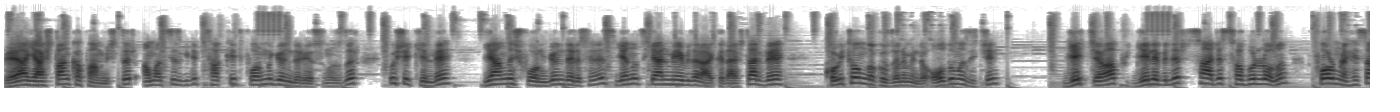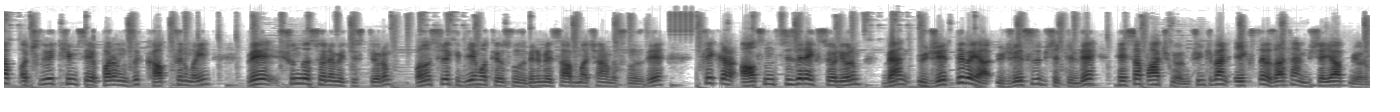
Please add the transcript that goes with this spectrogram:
Veya yaştan kapanmıştır ama siz gidip taklit formu gönderiyorsunuzdur. Bu şekilde yanlış form gönderirseniz yanıt gelmeyebilir arkadaşlar ve Covid-19 döneminde olduğumuz için geç cevap gelebilir. Sadece sabırlı olun. Formla hesap açılıyor. Kimseye paranızı kaptırmayın. Ve şunu da söylemek istiyorum. Bana sürekli DM atıyorsunuz benim hesabımı açar mısınız diye. Tekrar altını çizerek söylüyorum. Ben ücretli veya ücretsiz bir şekilde hesap açmıyorum. Çünkü ben ekstra zaten bir şey yapmıyorum.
